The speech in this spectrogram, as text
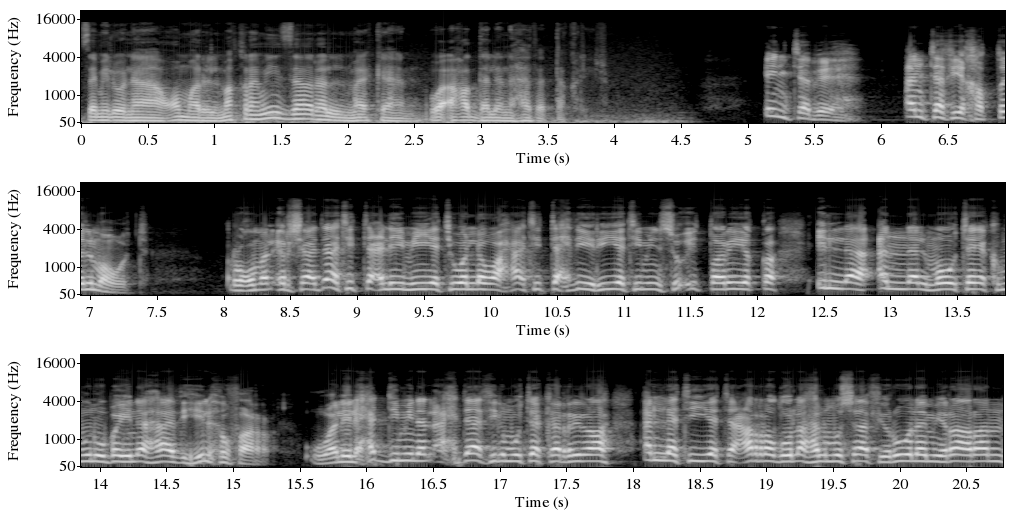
زميلنا عمر المقرمي زار المكان وأعد لنا هذا التقرير. انتبه أنت في خط الموت. رغم الإرشادات التعليمية واللوحات التحذيرية من سوء الطريق إلا أن الموت يكمن بين هذه الحفر. وللحد من الأحداث المتكررة التي يتعرض لها المسافرون مرارا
